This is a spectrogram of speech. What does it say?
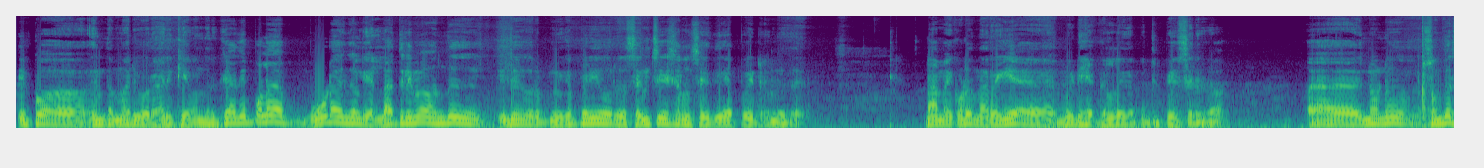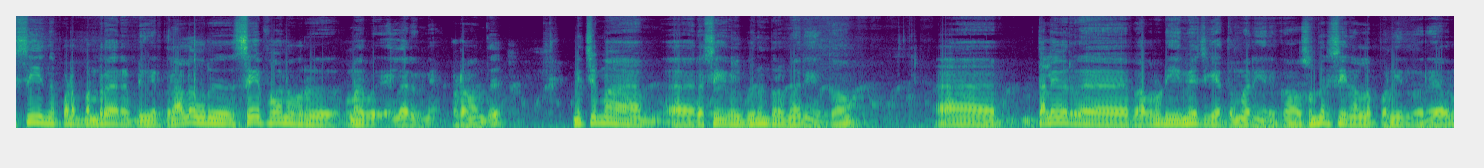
இப்போ இந்த மாதிரி ஒரு அறிக்கை வந்திருக்கு. அதே போல் ஊடகங்கள் எல்லாத்துலேயுமே வந்து இது ஒரு மிகப்பெரிய ஒரு சென்சேஷனல் செய்தியாக போயிட்டு இருந்தது நாம் கூட நிறைய மீடியாக்களில் இதை பற்றி பேசியிருக்கோம். இன்னொன்று சுந்தர் சி இந்த படம் பண்ணுறாரு அப்படிங்கிறதுனால ஒரு சேஃபான ஒரு உணர்வு எல்லாருக்குமே. படம் வந்து நிச்சயமாக ரசிகர்கள் விரும்புகிற மாதிரி இருக்கும். தலைவர் அவருடைய இமேஜுக்கு ஏற்ற மாதிரி இருக்கும். சுந்தர் சி நல்லா பண்ணிடுவார். அவர்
